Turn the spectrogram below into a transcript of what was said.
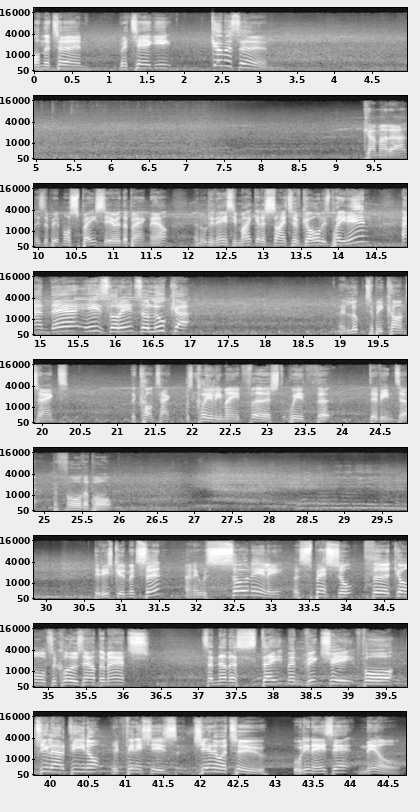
on the turn. Retegui, Gudmundsson. Kamara, there's a bit more space here at the back now. And Udinese might get a sight of goal. It's played in. And there is Lorenzo Lucca. There looked to be contact. The contact was clearly made first with uh, De Winter before the ball. It is Gudmundsson, and it was so nearly a special third goal to close out the match. It's another statement victory for Gilardino. It finishes Genoa 2, Udinese nil.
